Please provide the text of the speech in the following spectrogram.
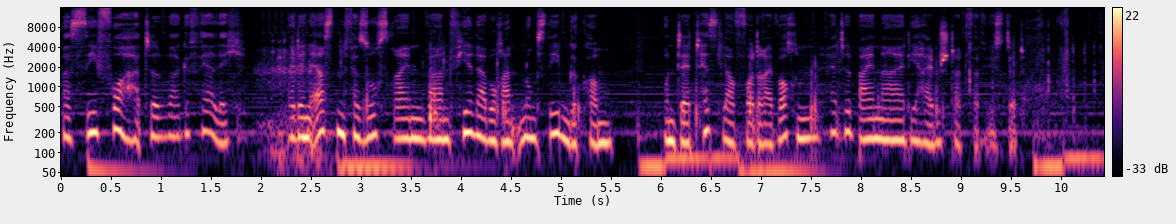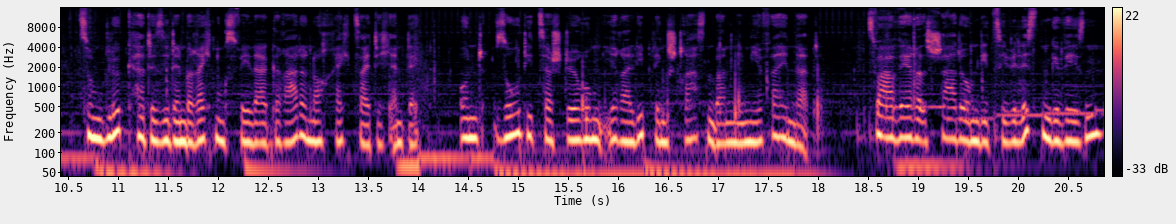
Was sie vorhatte, war gefährlich. Bei den ersten Versuchsreihen waren vier Laboranten ums Leben gekommen und der Testlauf vor drei Wochen hätte beinahe die halbe Stadt verwüstet. Zum Glück hatte sie den Berechnungsfehler gerade noch rechtzeitig entdeckt und so die Zerstörung ihrer Lieblingsstraßenbahnlinie verhindert. Zwar wäre es schade um die Zivilisten gewesen,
